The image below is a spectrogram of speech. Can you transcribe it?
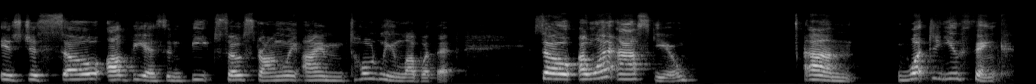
is just so obvious and beat so strongly. I'm totally in love with it. So I want to ask you, um, what do you think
